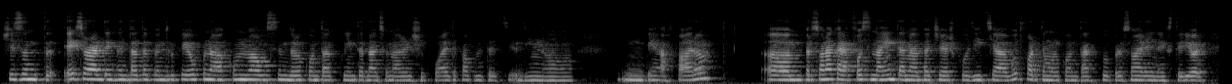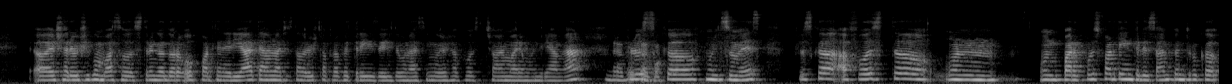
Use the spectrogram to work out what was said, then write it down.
și sunt extraordinar de încântată pentru că eu până acum nu am deloc contact cu internaționale și cu alte facultăți din, uh, din afară. Uh, persoana care a fost înaintea mea pe aceeași poziție a avut foarte mult contact cu persoanele din exterior uh, și a reușit cumva să strângă doar o parteneriate. Anul acesta am reușit aproape 30 de una singură și a fost cea mai mare mândria mea. Bravo, Plus bravo. că, mulțumesc, plus că a fost un, un parcurs foarte interesant pentru că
